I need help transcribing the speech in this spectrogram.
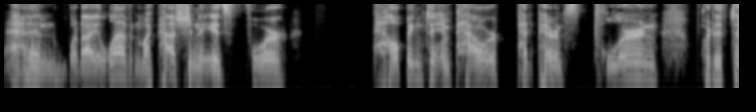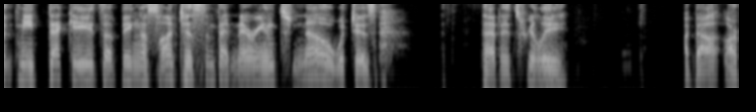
and what I love and my passion is for helping to empower pet parents to learn what it took me decades of being a scientist and veterinarian to know, which is that it's really about our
